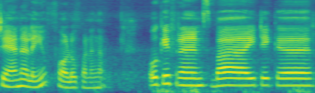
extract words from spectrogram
சேனலையும் ஃபாலோ பண்ணுங்கள் okay friends bye take care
